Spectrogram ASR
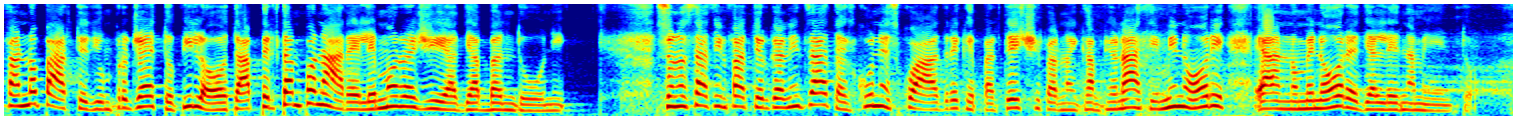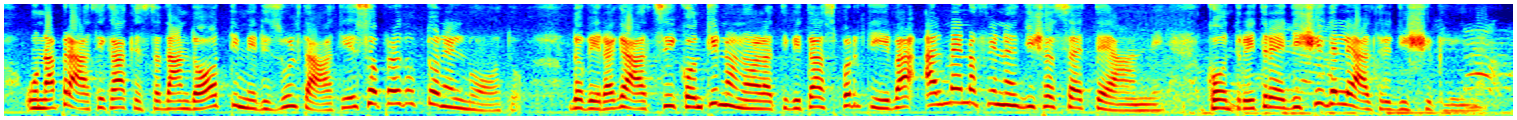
fanno parte di un progetto pilota per tamponare l'emorragia di abbandoni. Sono state infatti organizzate alcune squadre che partecipano ai campionati minori e hanno menore di allenamento. Una pratica che sta dando ottimi risultati soprattutto nel nuoto, dove i ragazzi continuano l'attività sportiva almeno fino ai 17 anni, contro i 13 delle altre discipline.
